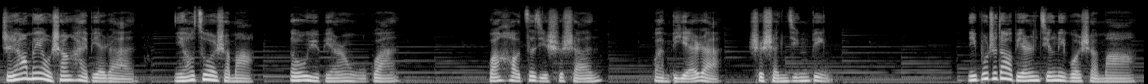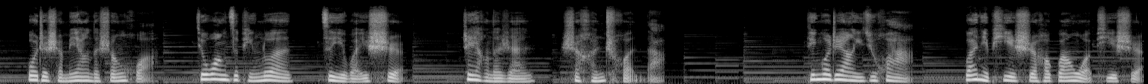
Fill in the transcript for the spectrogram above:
只要没有伤害别人，你要做什么都与别人无关。管好自己是神，管别人是神经病。你不知道别人经历过什么，过着什么样的生活，就妄自评论、自以为是，这样的人是很蠢的。听过这样一句话：“关你屁事和关我屁事”，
